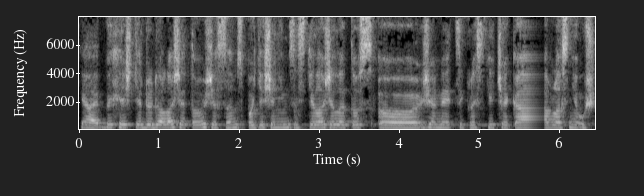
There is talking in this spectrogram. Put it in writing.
Já bych ještě dodala, že to, že jsem s potěšením zjistila, že letos uh, ženy cyklistky čeká vlastně už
